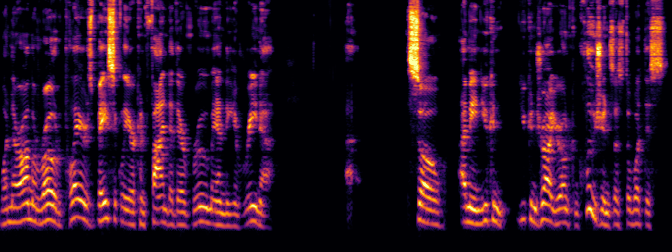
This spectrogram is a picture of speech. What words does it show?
when they're on the road, players basically are confined to their room and the arena. So, I mean, you can you can draw your own conclusions as to what this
